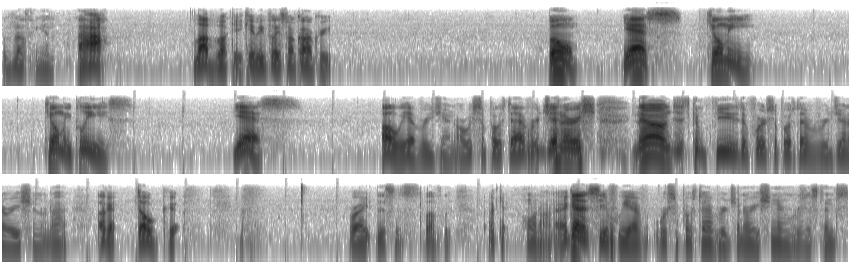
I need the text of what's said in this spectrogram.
have nothing in Aha! Lava bucket can be placed on concrete. Boom! Yes! Kill me! Kill me, please. Yes. Oh, we have regen. Are we supposed to have regeneration? No, I'm just confused if we're supposed to have regeneration or not. Okay, don't. Right, this is lovely. Okay, hold on. I gotta see if we have we're supposed to have regeneration and resistance.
